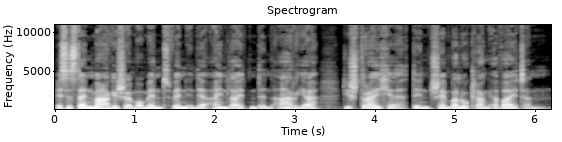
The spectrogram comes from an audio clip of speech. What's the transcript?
Es ist ein magischer Moment, wenn in der einleitenden Aria die Streicher den Cembalo-Klang erweitern.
